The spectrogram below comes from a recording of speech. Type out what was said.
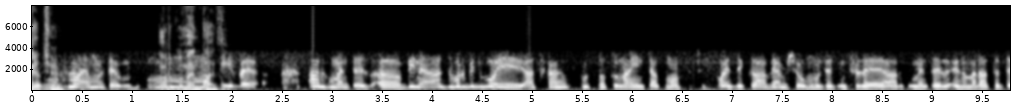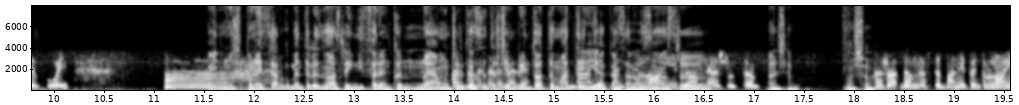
De ce? Sunt mai multe Argumentați. motive. Argumentez. Uh, bine, ați vorbit voi, ați cam spus totul înainte, acum am spus ce să mai zic, că aveam și eu multe din cele argumente enumerate de voi. Uh, Păi nu, spuneți argumentele noastre, indiferent, că noi am încercat să Argumentele trecem mele. prin toată materia, Banii ca să pentru aveți noi, noastră... Doamne ajută. Așa. Așa. Așa, doamne, ăștia banii pentru noi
